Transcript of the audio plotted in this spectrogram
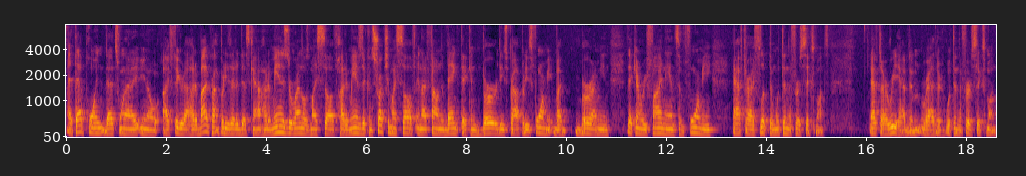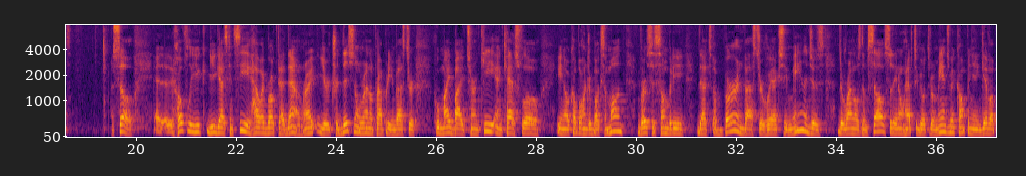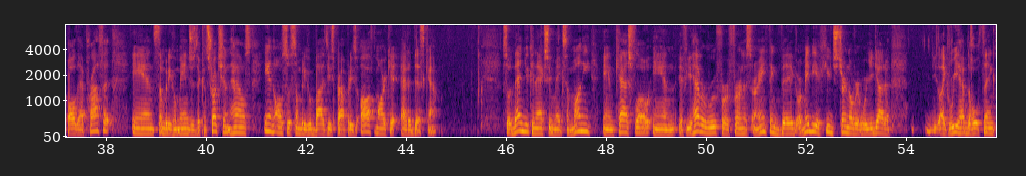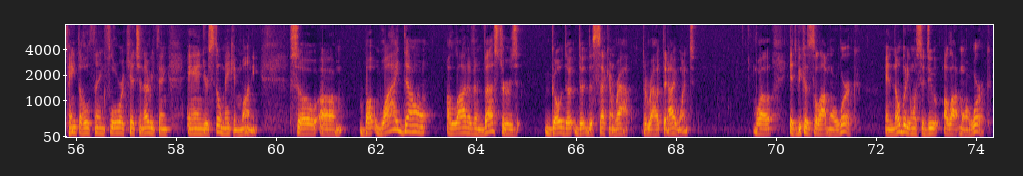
at that point, that's when I, you know, I figured out how to buy properties at a discount, how to manage the rentals myself, how to manage the construction myself, and I found a bank that can BRRRR these properties for me. By BRRRR, I mean they can refinance them for me after I flipped them within the first six months, after I rehabbed them rather within the first six months. So, uh, hopefully, you you guys can see how I broke that down. Right, your traditional rental property investor who might buy turnkey and cash flow you know, a couple hundred bucks a month versus somebody that's a BRRRR investor who actually manages the rentals themselves so they don't have to go through a management company and give up all that profit and somebody who manages the construction house and also somebody who buys these properties off market at a discount. So then you can actually make some money and cash flow. And if you have a roof or a furnace or anything big, or maybe a huge turnover where you got to like rehab the whole thing, paint the whole thing, floor, kitchen, everything, and you're still making money. So, um, but why don't a lot of investors go the, the, the second route, the route that I went? Well, it's because it's a lot more work, and nobody wants to do a lot more work.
